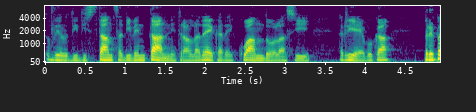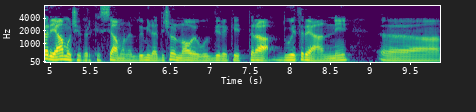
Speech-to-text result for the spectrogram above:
ovvero di distanza di vent'anni tra la decada e quando la si rievoca, prepariamoci perché siamo nel 2019, vuol dire che tra due o tre anni eh,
